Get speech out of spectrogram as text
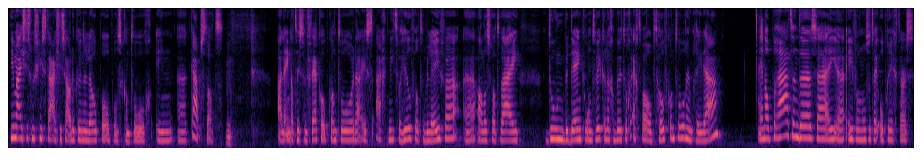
die meisjes misschien stage zouden kunnen lopen op ons kantoor in uh, Kaapstad. Hm. Alleen dat is een verkoopkantoor, daar is eigenlijk niet zo heel veel te beleven. alles wat wij doen, bedenken, ontwikkelen gebeurt toch echt wel op het hoofdkantoor in Breda. En al pratende zei uh, een van onze twee oprichters,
